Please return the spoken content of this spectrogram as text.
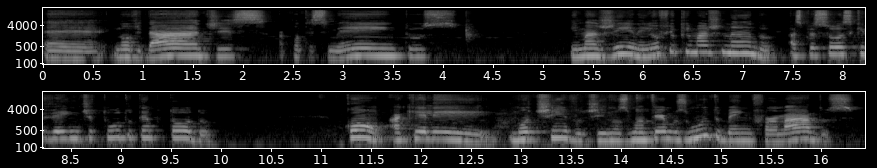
é, novidades, acontecimentos. Imaginem, eu fico imaginando as pessoas que veem de tudo o tempo todo, com aquele motivo de nos mantermos muito bem informados,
